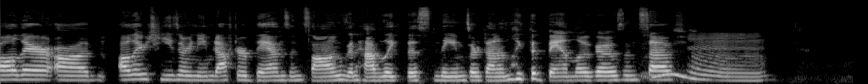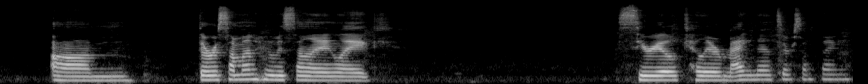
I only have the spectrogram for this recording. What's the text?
All their um all their teas are named after bands and songs and have like this names are done in like the band logos and stuff. Hmm. um there was someone who was selling like serial killer magnets or something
